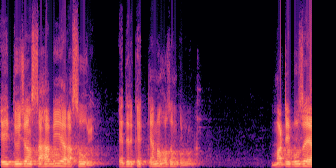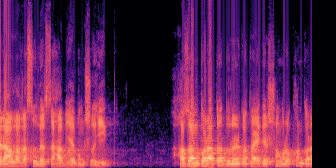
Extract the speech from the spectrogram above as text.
এই দুইজন সাহাবি আর রাসুল এদেরকে কেন হজম করল না? মাটি বুঝে এরা আল্লাহ রাসুলের সাহাবি এবং শহীদ। হজম করা তো দূরের কথা, এদের সংরক্ষণ করা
